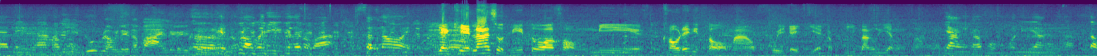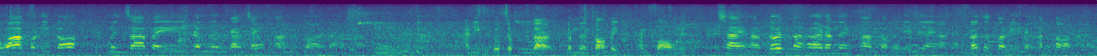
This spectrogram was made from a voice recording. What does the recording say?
นอะไรอย่างเงี้ยคพรัอบได้เห็นรูปเราเลยระบายเลย เออเห็นลูกเราพอดีก็เลยแบบว่าสักหน่อย อย่างเคสล่าสุดนี้ตัวของมีเขาได้ติดต่อมาคุยไกลเกลี่ยกับพีบ้างหรือยังครับ ยังครับผมคนนี้ยังครับ แต่ว่าคนนี้ก็เหมือนจะไปดำเนินการแจ้งความเรียบร้อยแล้วครับ อืม อันนี้คือก็จะจะดำเนินต่อไปถึงขั้นฟ้องเลยถูกไหมใช่ครับ ก็เอ่อดำเนินการต่อไปเรื่อยๆครับผมก็จะตอนนี้อยู่ในขั้นตอนนะครับ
